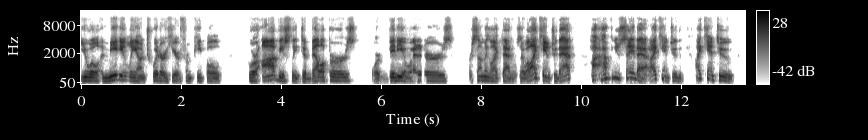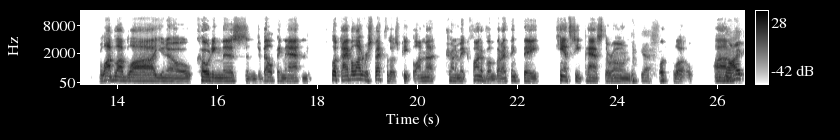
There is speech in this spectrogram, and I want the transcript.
you will immediately on Twitter hear from people who are obviously developers or video mm. editors or something like that who will say, "Well, I can't do that. How, how can you say that? I can't do th- I can't do blah blah blah. You know, coding this and developing that." And look, I have a lot of respect for those people. I'm not trying to make fun of them, but I think they can't see past their own Yes. workflow. Um, no, I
